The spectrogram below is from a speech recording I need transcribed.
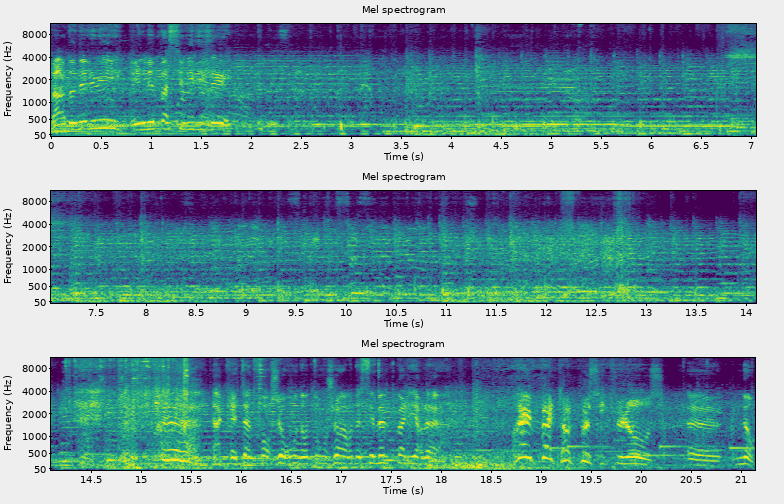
Pardonnez-lui, il n'est pas civilisé. Un crétin de forgeron dans ton genre ne sait même pas lire l'heure. Répète un peu si tu l'oses Euh, non.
